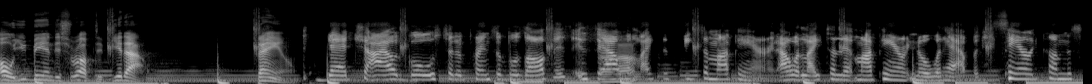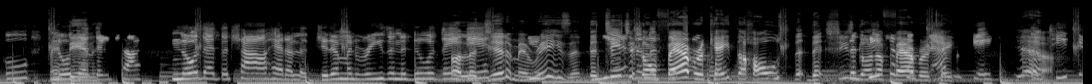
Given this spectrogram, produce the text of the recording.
Oh, you being disruptive. Get out." Bam. That child goes to the principal's office and say, I Uh-huh. would like to speak to my parent. I would like to let my parent know what happened. Parent come to school, And know then- that their child know that the child had a legitimate reason to do what they a did. legitimate You- reason. The Yeah, teacher gonna fabricate the whole. Th- that she's The gonna fabricate. fabricate. Yeah. The teacher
